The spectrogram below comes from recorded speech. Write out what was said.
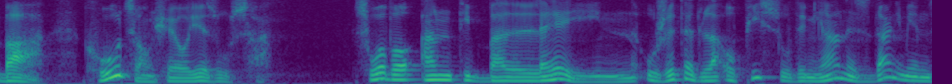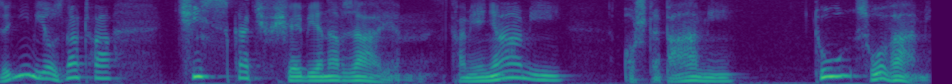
Ba, kłócą się o Jezusa. Słowo antiballein, użyte dla opisu wymiany zdań między nimi, oznacza ciskać w siebie nawzajem, kamieniami, oszczepami, tu słowami.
